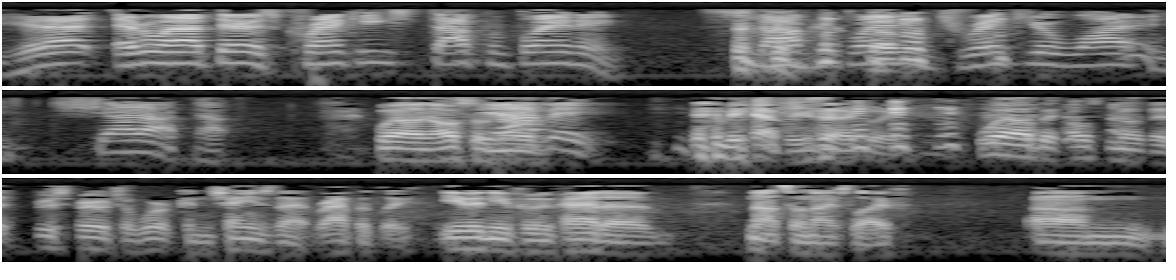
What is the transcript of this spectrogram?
You hear that? Everyone out there is cranky. Stop complaining. Stop complaining. Drink your wine and shut up. Now, well, and also be know happy, exactly. well, but also know that through spiritual work can change that rapidly. Even if we've had a not so nice life, um,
